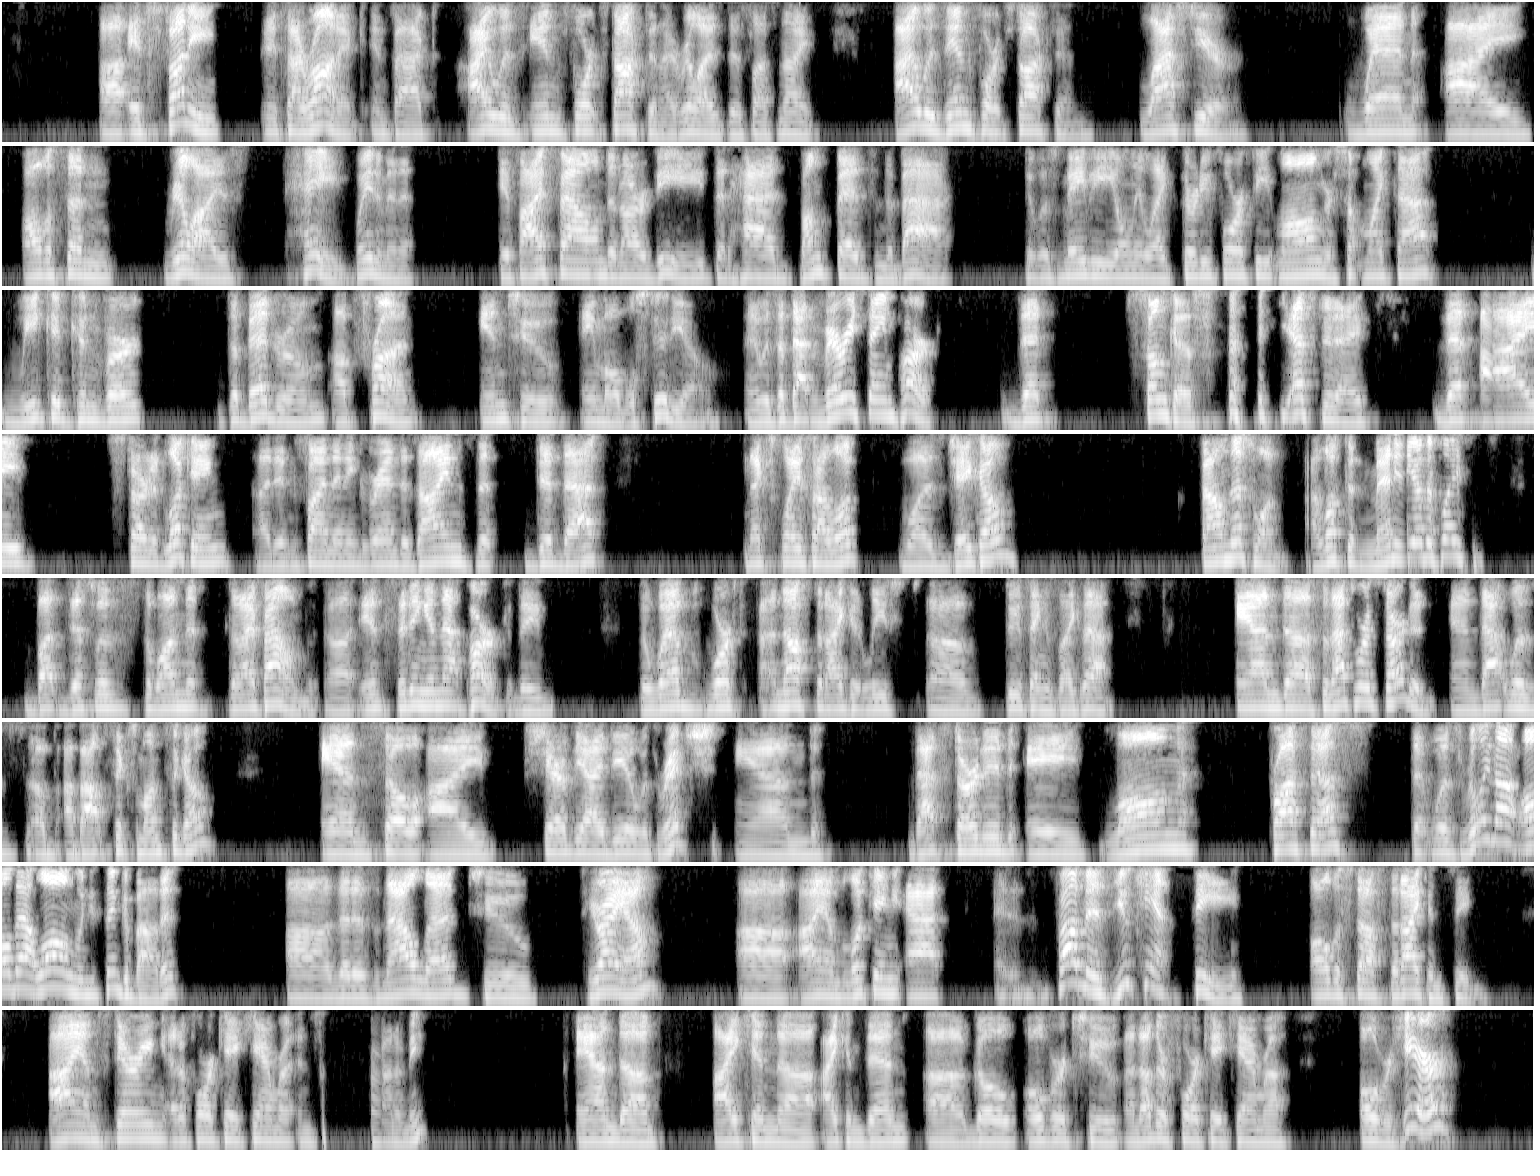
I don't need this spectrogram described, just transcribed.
Uh, it's funny. It's ironic. In fact, I was in Fort Stockton. I realized this last night. I was in Fort Stockton last year when I all of a sudden realized hey, wait a minute. If I found an RV that had bunk beds in the back that was maybe only like 34 feet long or something like that, we could convert the bedroom up front into a mobile studio. And it was at that very same park that sunk us yesterday that I started looking. I didn't find any grand designs that did that. Next place I looked was Jayco found this one. I looked at many other places, but this was the one that that I found uh, in sitting in that park. The the web worked enough that I could at least uh, do things like that, and uh, so that's where it started. And that was about six months ago. And so I shared the idea with Rich, and that started a long process that was really not all that long when you think about it. Uh, that has now led to here I am. Uh, I am looking at. Problem is, you can't see all the stuff that I can see. I am staring at a 4K camera in front of me, and uh, I can uh, I can then uh, go over to another 4K camera over here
